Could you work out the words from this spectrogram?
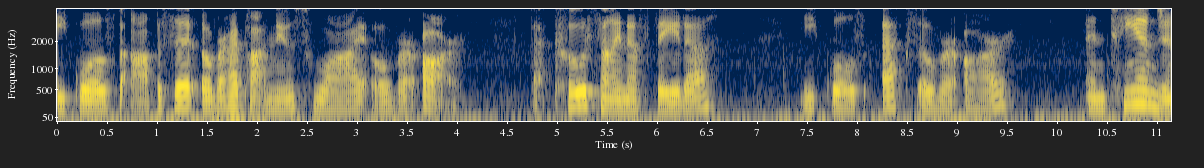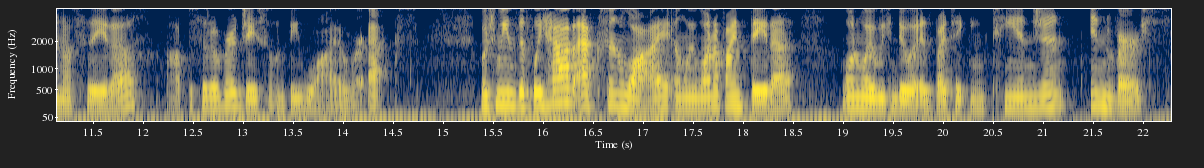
equals the opposite over hypotenuse, y over r. That cosine of theta equals x over r, and tangent of theta, opposite over adjacent, would be y over x. Which means if we have x and y and we want to find theta, one way we can do it is by taking tangent inverse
